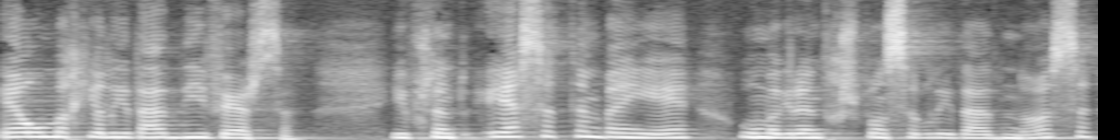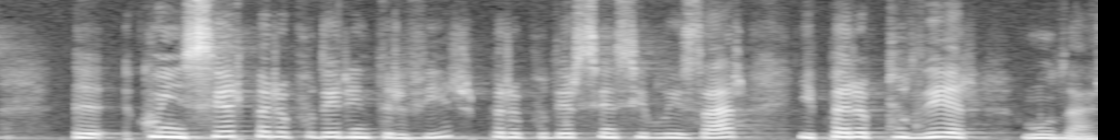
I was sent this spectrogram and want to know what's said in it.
é uma realidade diversa. E, portanto, essa também é uma grande responsabilidade nossa, eh, conhecer para poder intervir, para poder sensibilizar e para poder mudar.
